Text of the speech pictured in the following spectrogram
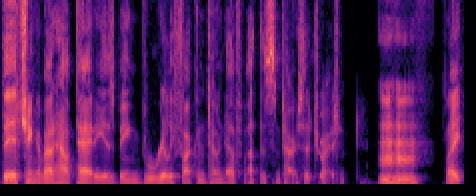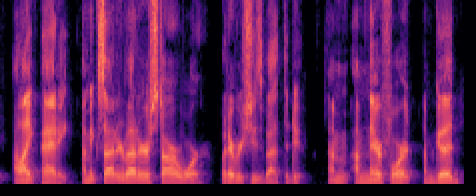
bitching about how Patty is being really fucking tone deaf about this entire situation. Mm-hmm. Like, I like Patty. I'm excited about her Star War, whatever she's about to do. I'm I'm there for it. I'm good.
